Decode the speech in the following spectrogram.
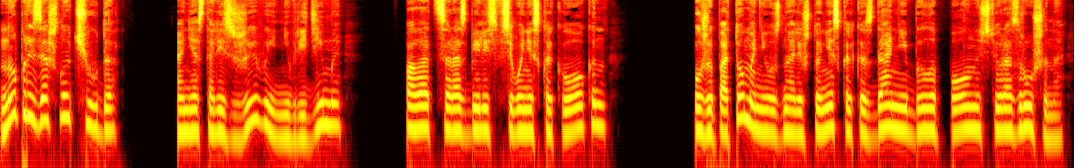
Но произошло чудо. Они остались живы и невредимы. В палаце разбились всего несколько окон. Уже потом они узнали, что несколько зданий было полностью разрушено —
